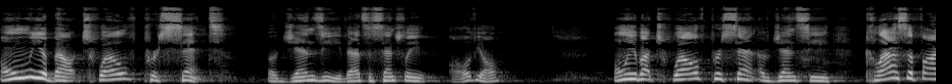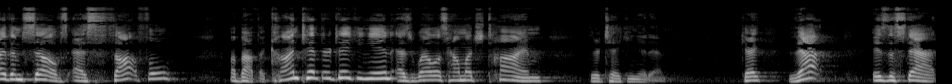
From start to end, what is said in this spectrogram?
only about 12% of Gen Z, that's essentially all of y'all, only about 12% of Gen Z classify themselves as thoughtful about the content they're taking in as well as how much time they're taking it in. Okay? That is the stat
